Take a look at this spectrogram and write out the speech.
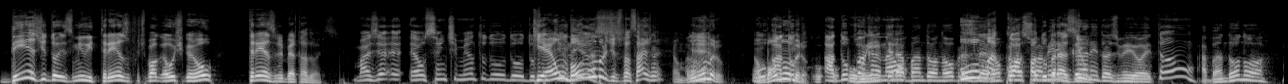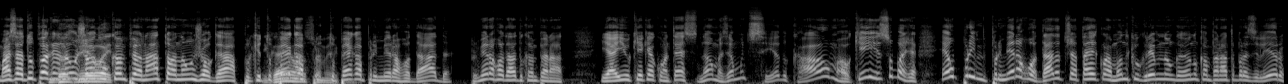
Desde 2003, o futebol gaúcho ganhou três Libertadores. Mas é, é- é o sentimento do, do, do que é um bom número de passagem, né? É um bom É. número. É um O- bom a número. dupla- a dupla o Inter Grenal- abandonou o Brasileirão Uma pela Copa do Brasil. em 2008. Então, Abandonou. mas a dupla Grenal 2008. joga o campeonato a não jogar, porque tu ganhou pega, tu pega a primeira rodada, primeira rodada do campeonato. E aí o que que acontece? Não, mas é muito cedo, calma. O que é isso, Bagé? É a primeira rodada tu já tá reclamando que o Grêmio não ganhou no Campeonato Brasileiro,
